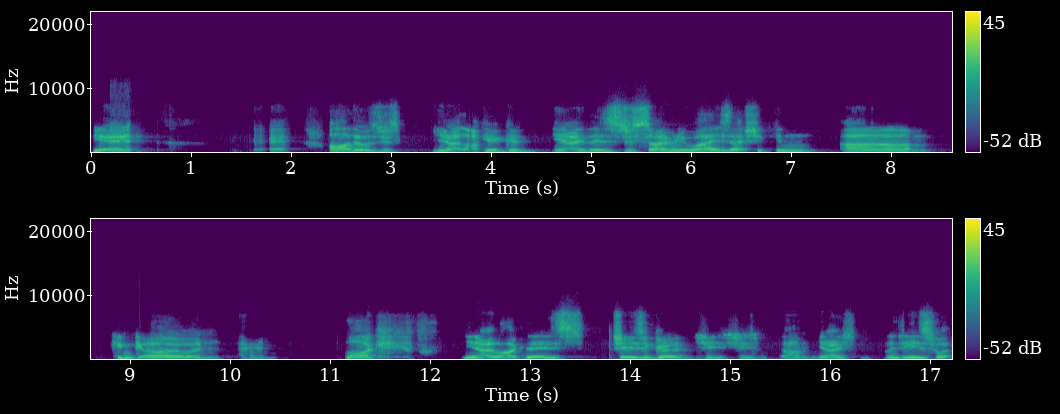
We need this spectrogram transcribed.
Yeah. yeah. Oh, there was just you know like it could you know there's just so many ways that she can um can go and and like you know like there's she's a good she's she's um you know Lindsay is what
